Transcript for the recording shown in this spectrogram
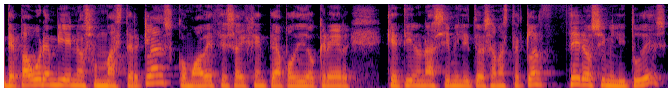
The Power MBA no es un masterclass, como a veces hay gente ha podido creer que tiene una similitud a masterclass, cero similitudes.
